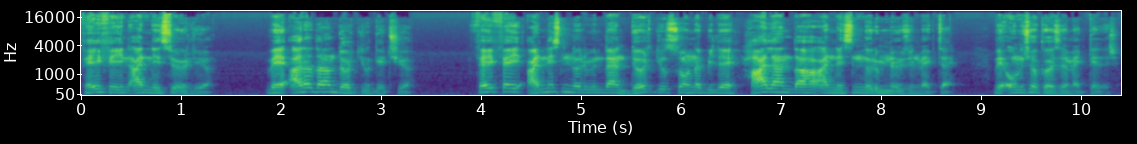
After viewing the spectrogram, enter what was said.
Feyfey'in annesi ölüyor. Ve aradan 4 yıl geçiyor. Feyfey annesinin ölümünden 4 yıl sonra bile halen daha annesinin ölümüne üzülmekte ve onu çok özlemektedir.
